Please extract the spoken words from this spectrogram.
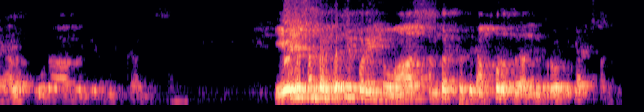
അയാളെ കൂടാതെ നിലനിൽക്കാൻ ഏത് സന്ദർഭത്തിൽ പറയുന്നു? ആ സന്ദർഭത്തിന് അപ്പുറത്ത് അതിന് പ്രവർത്തിക്കാൻ സാധിക്കും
